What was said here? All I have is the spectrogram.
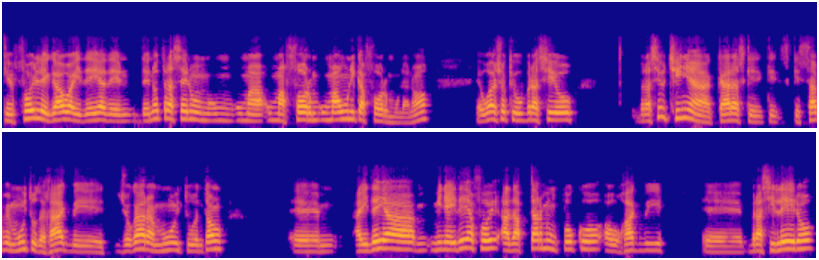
que foi legal a ideia de, de não trazer um, um, uma, uma, form, uma única fórmula, não? Eu acho que o Brasil Brasil tinha caras que, que, que sabem muito de rugby, jogaram muito, então eh, a ideia, minha ideia foi adaptar-me um pouco ao rugby eh, brasileiro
